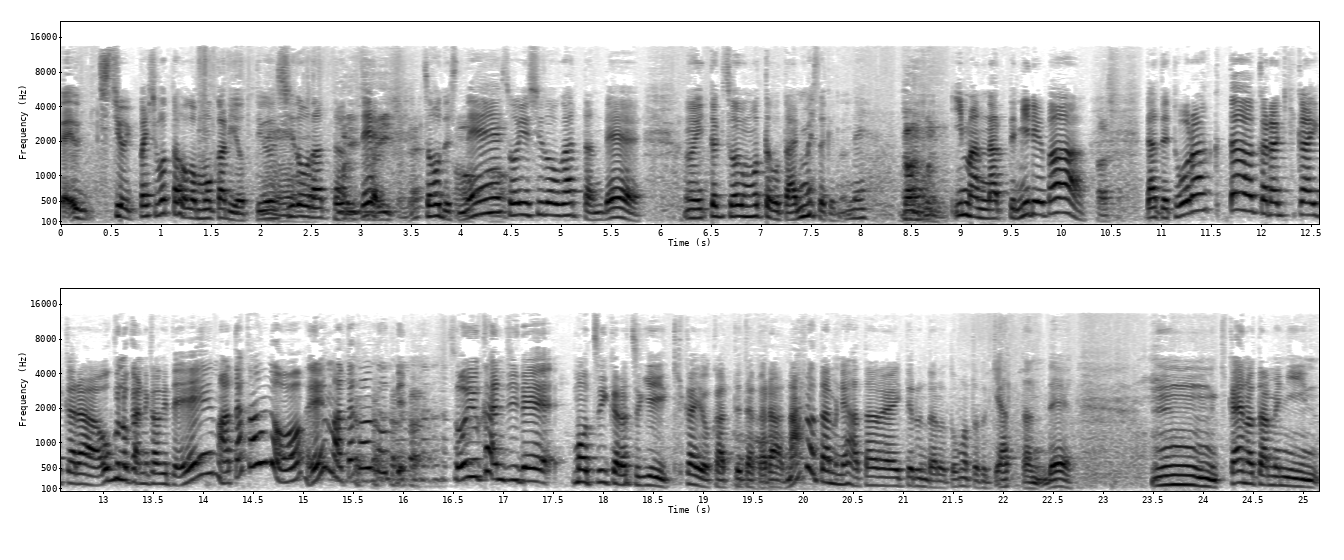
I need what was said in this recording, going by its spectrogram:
うん、土をいっぱい絞った方が儲かるよっていう指導だったんで、いいね、そうですね。そういう指導があったんで、うん、一時そう思ったことありましたけどね。頑固に。今になってみればだってトラクターから機械から奥の金かけて「えー、また買うのえー、また買うの?」ってそういう感じでもう次から次機械を買ってたから何のために働いてるんだろうと思った時あったんでうん機械のために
